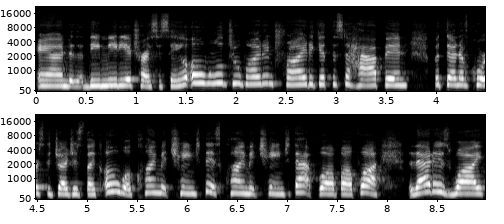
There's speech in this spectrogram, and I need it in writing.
And the media tries to say, oh, well, Joe Biden tried to get this to happen. But then, of course, the judge is like, oh, well, climate change this, climate change that, blah, blah, blah. That is why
